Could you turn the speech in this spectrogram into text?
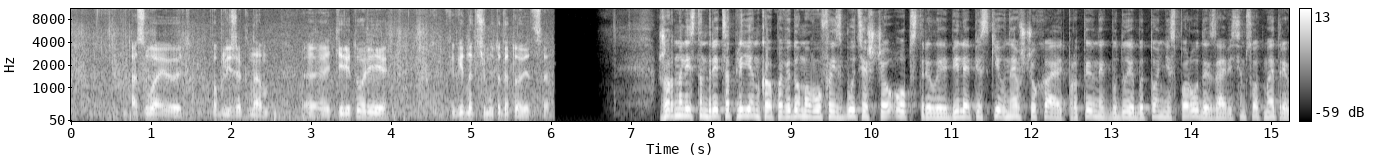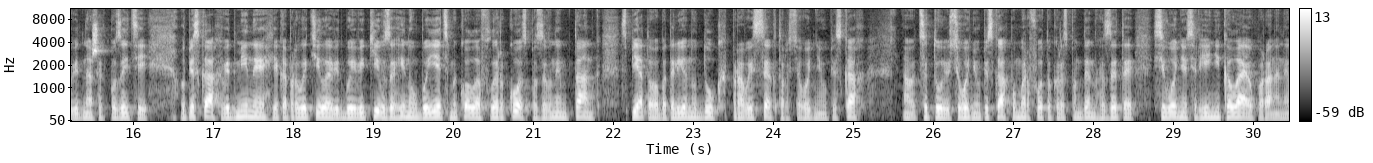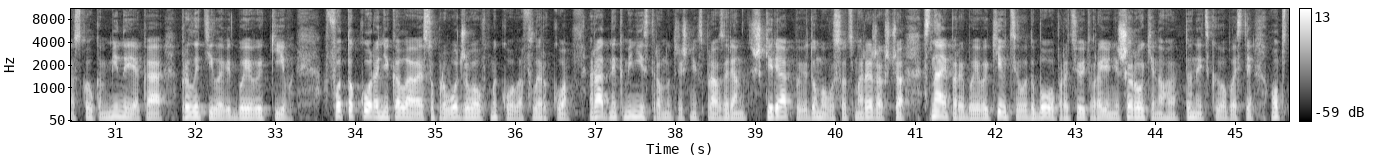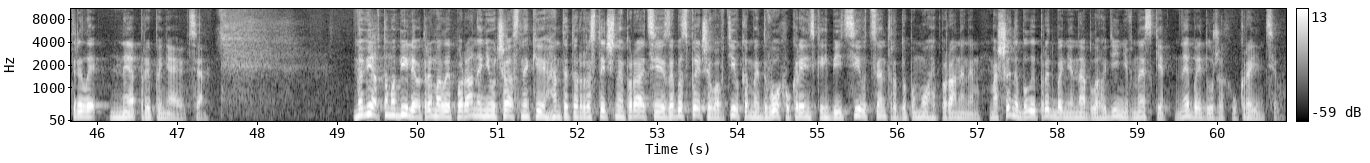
осваивают поближе к нам э, территории. Видно, к чему-то готовятся. Журналіст Андрій Цаплієнко повідомив у Фейсбуці, що обстріли біля пісків не вщухають. Противник будує бетонні споруди за 800 метрів від наших позицій. У пісках від міни, яка прилетіла від бойовиків, загинув боєць Микола Флерко з позивним танк з 5-го батальйону ДУК. Правий сектор сьогодні у пісках. Цитую, сьогодні у Пісках помер фотокореспондент газети «Сьогодні» Сергій Ніколаєв, поранений осколком міни, яка прилетіла від бойовиків. Фотокора Ніколая супроводжував Микола Флерко. Радник міністра внутрішніх справ Зарян Шкіряк повідомив у соцмережах, що снайпери бойовиків цілодобово працюють в районі Широкіного Донецької області. Обстріли не припиняються. Нові автомобілі отримали поранені учасники антитерористичної операції. Забезпечив автівками двох українських бійців Центр допомоги пораненим. Машини були придбані на благодійні внески небайдужих українців.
